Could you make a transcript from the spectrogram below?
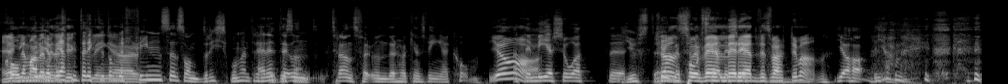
Jag, glömde, jag vet inte riktigt om det finns ett sånt riskmoment Är det riktigt. inte det är sant. un- transfer under Hökens vingar kom? Ja! Att det är mer så att... eh, Just det. Transfer, Liverpool vem är rädd för svarte man? Ja, ja men,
